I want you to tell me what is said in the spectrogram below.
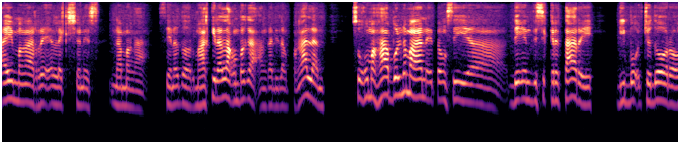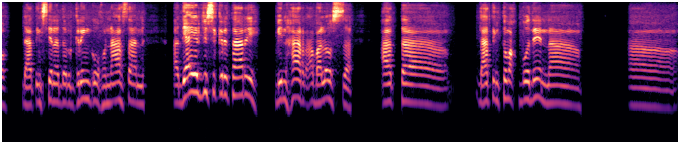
ay mga re-electionist na mga senador. Mga kilala kumbaga ang kanilang pangalan So humahabol naman itong si uh, ah, DND Secretary Dibo Chodoro, dating Senador Gringo Honasan, uh, ah, DILG Secretary Binhar Abalos. Uh, at uh, dating tumakbo din na uh,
